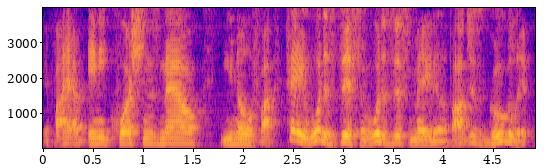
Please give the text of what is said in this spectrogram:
if I have any questions now, you know, if I, hey, what is this and what is this made of? I'll just Google it.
